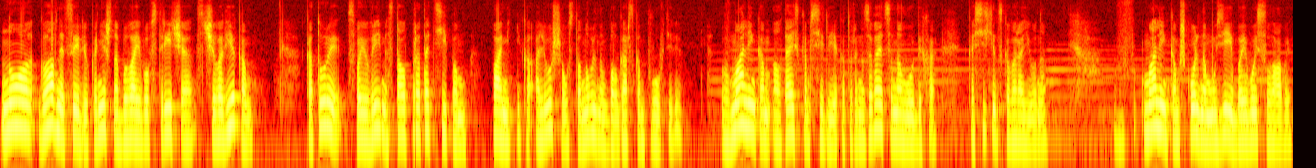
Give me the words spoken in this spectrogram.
Но главной целью, конечно, была его встреча с человеком, который в свое время стал прототипом памятника Алёша, установленного в болгарском Пловдиве. В маленьком алтайском селе, которое называется Налобиха, Косихинского района, в маленьком школьном музее боевой славы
